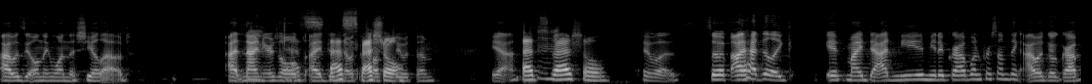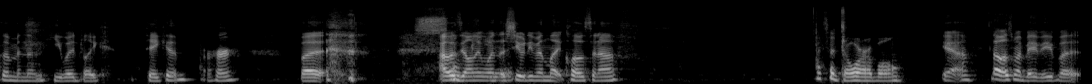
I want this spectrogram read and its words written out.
I was the only one that she allowed. At nine mm, years old, That's- I didn't know what the fuck to do with them. Yeah, That's Mhm. special. it was. So if I had to like, if my dad needed me to grab one for something, I would go grab them, and then he would like take him or her. But I was the only one that she would even let close enough. That's adorable. Yeah, that was my baby, but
